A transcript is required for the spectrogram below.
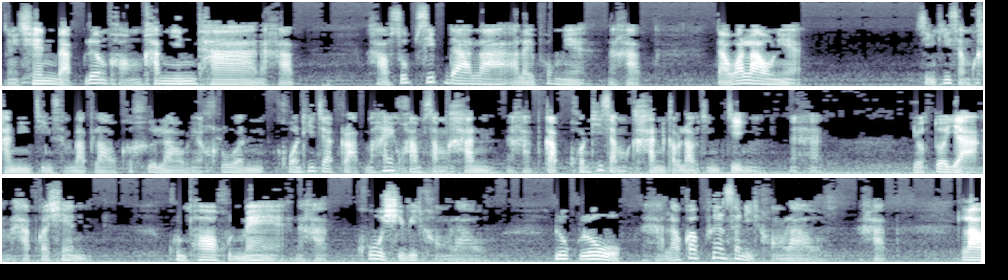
อย่างเช่นแบบเรื่องของคำยินทานะครับ ข่าวซุบซิบดาราอะไรพวกเนี้ยนะครับ แต่ว่าเราเนี่ยสิ่งที่สำคัญจริง ๆสำหรับเราก็คือเราเนี่ยควรควรที่จะกลับมาให้ความสำคัญนะครับ กับคนที่สำคัญกับเราจริง ๆ นะฮะยกตัวอย่างนะครับ ก็เช่น คุณพ่อคุณแม่นะครับ คู่ชีวิตของเรา ลูกๆนะฮะแล้วก็เพื่อนสนิทของเรานะครับ เรา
